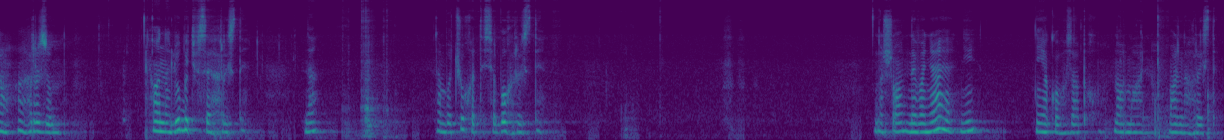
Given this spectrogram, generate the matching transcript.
О, гризун. Вона любить все гризти. Да? Або чухатись, або гризти. Ну що, не воняє? Ні? Ніякого запаху. Нормально. Можна гризти.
